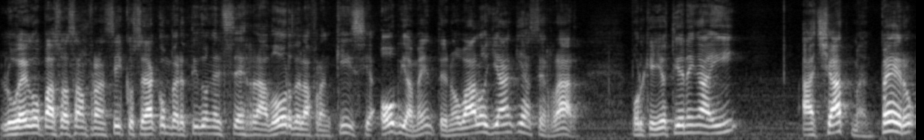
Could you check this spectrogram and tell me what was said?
Luego pasó a San Francisco, se ha convertido en el cerrador de la franquicia. Obviamente, no va a los Yankees a cerrar, porque ellos tienen ahí a Chapman, pero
